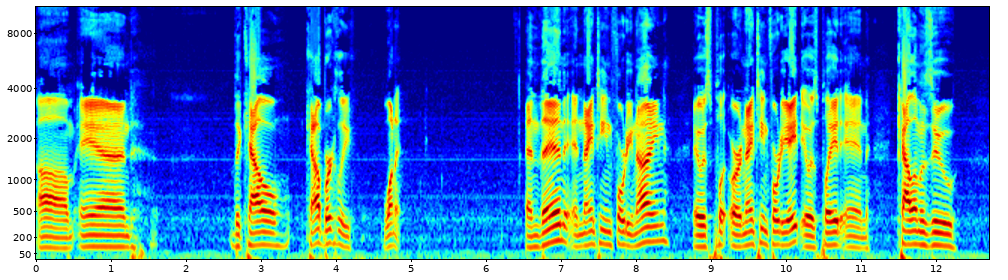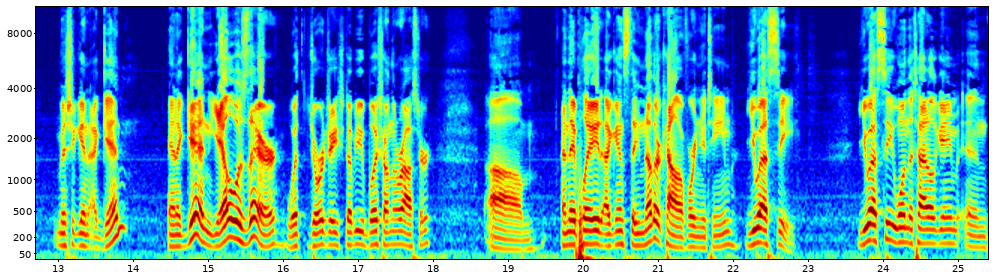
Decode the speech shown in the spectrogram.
um, and the Cal Cal Berkeley won it. And then in 1949, it was pl- or 1948, it was played in Kalamazoo, Michigan again. And again, Yale was there with George H.W. Bush on the roster. Um, and they played against another California team, USC. USC won the title game and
